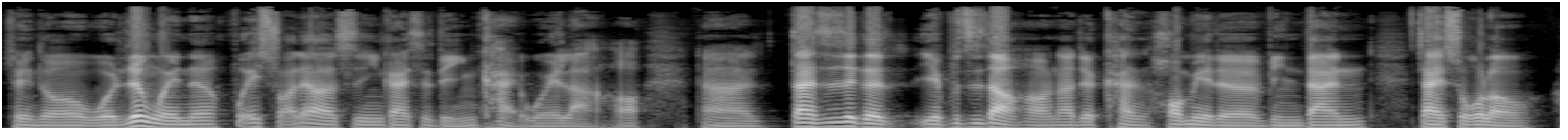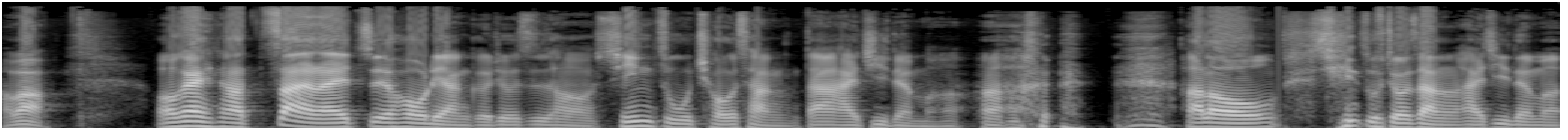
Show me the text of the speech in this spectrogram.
所以说，我认为呢会刷掉的是应该是林凯威啦，哈。那但是这个也不知道哈，那就看后面的名单再说喽，好不好？OK，那再来最后两个就是哈新足球场，大家还记得吗？哈，Hello，新足球场还记得吗？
